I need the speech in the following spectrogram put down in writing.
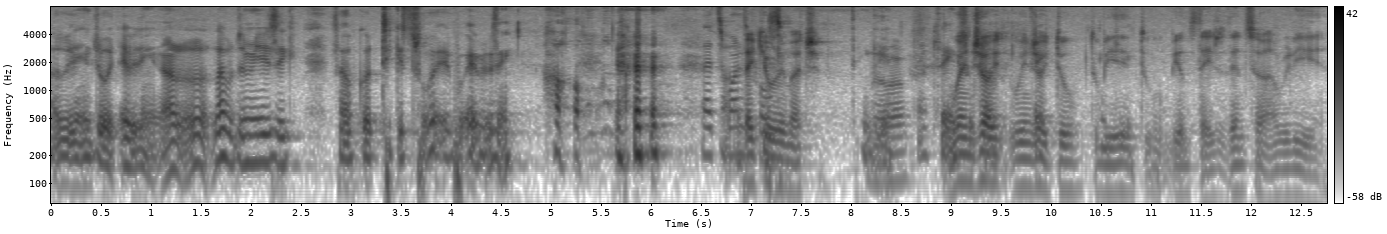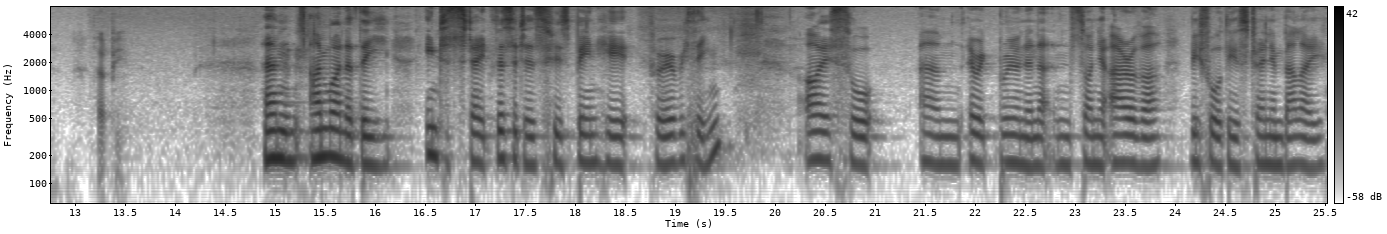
I really enjoyed everything. and I lo- loved the music, so I've got tickets for, for everything. Oh, that's wonderful. Thank you very much. Thank you. Well, Thanks we for enjoy we enjoy to to be to be on stage. The dancer are really happy. And I'm one of the interstate visitors who's been here for everything. I saw um, Erik Bruhn and, and Sonia Arova before the Australian Ballet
